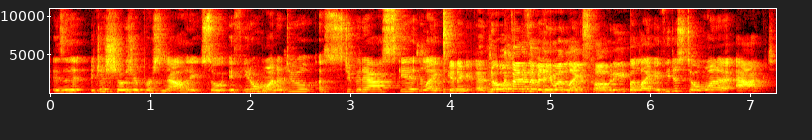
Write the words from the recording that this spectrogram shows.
is it it just shows your personality. So if you don't want to do a stupid ass skit, like kidding, no offense if anyone likes comedy, but like if you just don't want to act,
